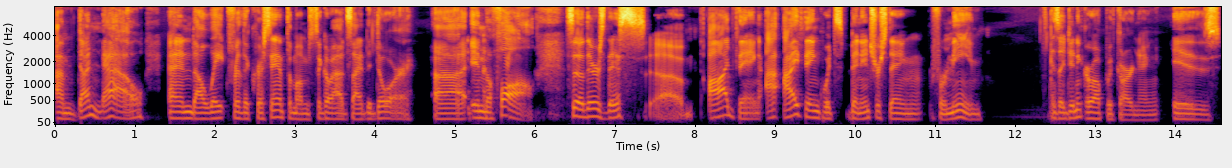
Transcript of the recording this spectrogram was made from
I'm done now. And I'll wait for the chrysanthemums to go outside the door uh, in the fall. So there's this um, odd thing. I, I think what's been interesting for me, as I didn't grow up with gardening, is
